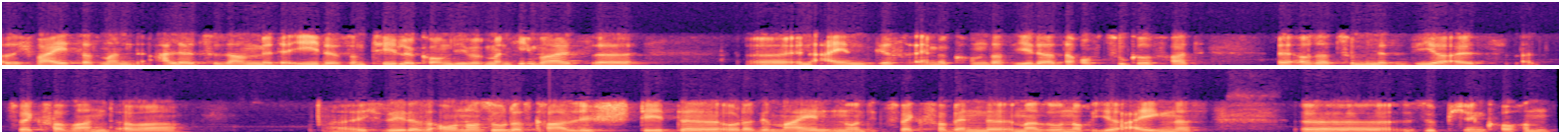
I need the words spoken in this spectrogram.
also ich weiß, dass man alle zusammen mit der EDIS und Telekom, die wird man niemals äh, äh, in einen GIS reinbekommen, dass jeder darauf Zugriff hat, äh, oder zumindest wir als, als Zweckverband, aber äh, ich sehe das auch noch so, dass gerade die Städte oder Gemeinden und die Zweckverbände immer so noch ihr eigenes äh, Süppchen kochen.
